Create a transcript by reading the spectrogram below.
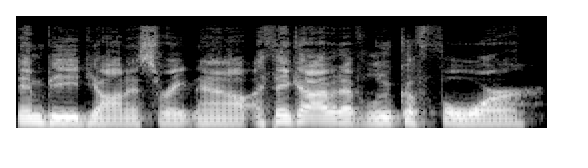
Embiid, Giannis right now. I think I would have Luka four,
